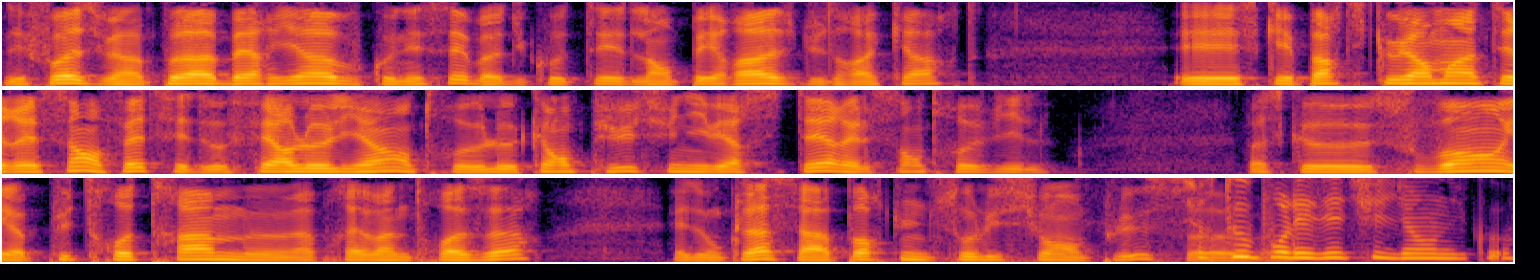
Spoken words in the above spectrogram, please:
Des fois, je vais un peu à Beria, vous connaissez, bah, du côté de l'Empérage, du Dracart. Et ce qui est particulièrement intéressant, en fait, c'est de faire le lien entre le campus universitaire et le centre-ville. Parce que souvent, il n'y a plus trop de trams euh, après 23 heures. Et donc là, ça apporte une solution en plus. Surtout euh, pour les étudiants, du coup.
